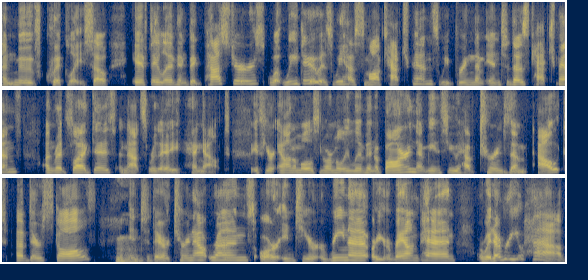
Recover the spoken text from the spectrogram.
and move quickly. So if they live in big pastures, what we do is we have small catch pens. We bring them into those catch pens on red flag days, and that's where they hang out. If your animals normally live in a barn, that means you have turned them out of their stalls mm-hmm. into their turnout runs or into your arena or your round pen or whatever you have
